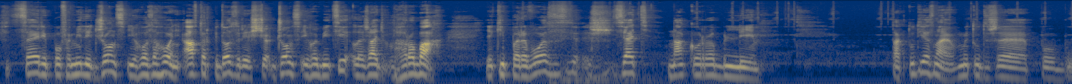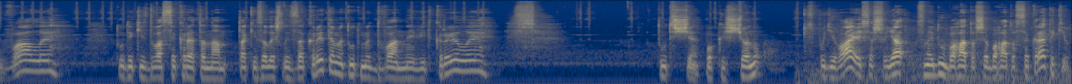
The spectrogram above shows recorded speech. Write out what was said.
Офіцері по фамілії Джонс і його загоні. Автор підозрює, що Джонс і його бійці лежать в гробах, які перевозять на кораблі. Так, тут я знаю, ми тут вже побували. Тут якісь два секрета нам так і залишились закритими. Тут ми два не відкрили. Тут ще поки що, ну, сподіваюся, що я знайду багато ще багато секретиків.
